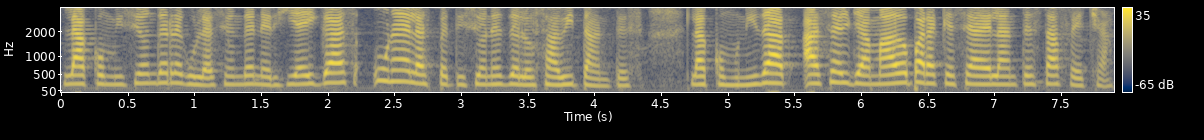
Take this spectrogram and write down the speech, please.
la Comisión de Regulación de Energía y Gas, una de las peticiones de los habitantes. La comunidad hace el llamado para que se adelante esta fecha.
